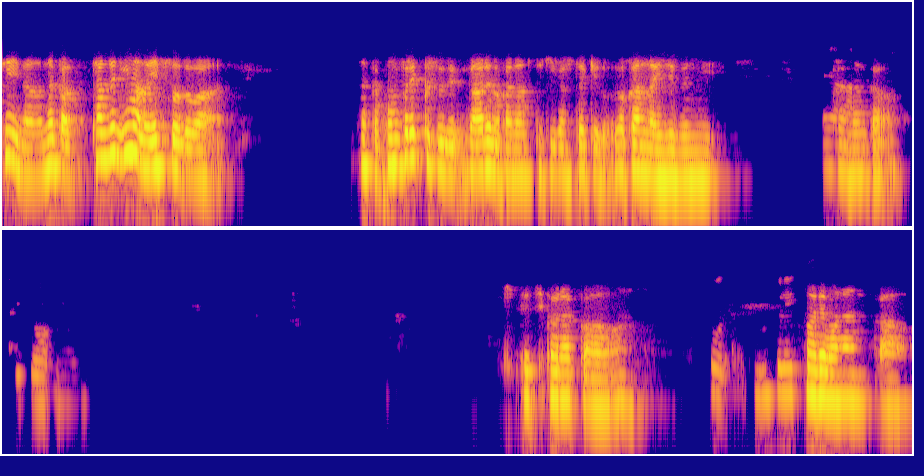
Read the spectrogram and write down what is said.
しいな。なんか単純に今のエピソードは、なんかコンプレックスがあるのかなって気がしたけど、わかんない自分に。いやなんか、聞く力か。そうだね。まあでもなんか、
